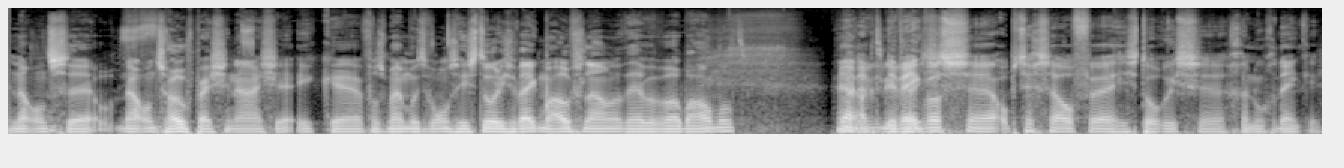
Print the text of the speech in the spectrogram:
naar, ons, naar ons hoofdpersonage. Ik, volgens mij moeten we onze historische week maar overslaan, want dat hebben we wel behandeld. Ja, de, de week was op zichzelf historisch genoeg, denk ik,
